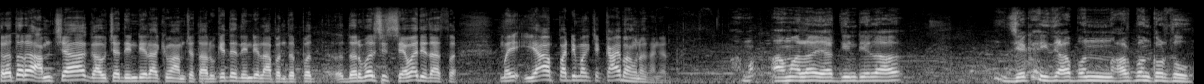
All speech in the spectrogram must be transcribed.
खरं तर आमच्या गावच्या दिंडीला किंवा आमच्या तालुक्याच्या दिंडीला आपण दर प- दरवर्षी सेवा देत असतं मग या पाठीमागच्या काय भावना सांगाल? आम- आम्हाला या दिंडीला जे काही जे आपण अर्पण करतो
